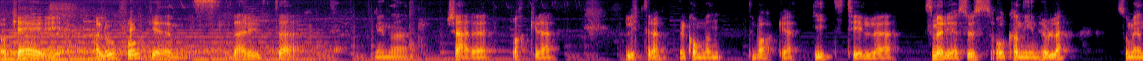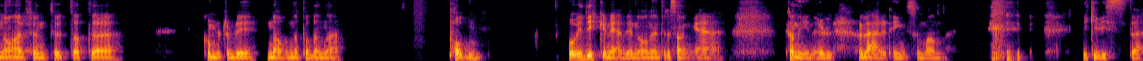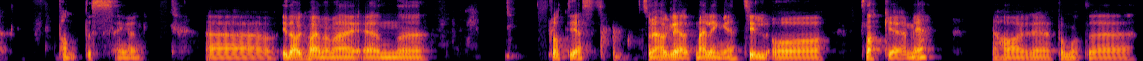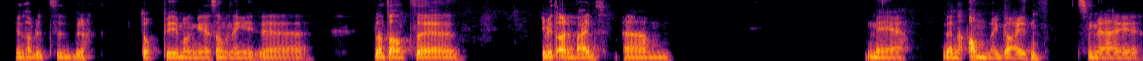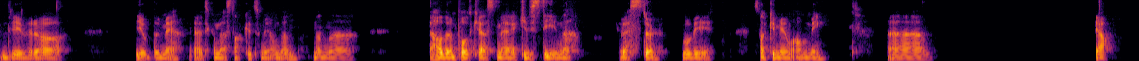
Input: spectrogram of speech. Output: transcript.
Ok. Hallo, folkens der ute. Mine kjære, vakre lyttere. Velkommen tilbake hit til uh, Smør-Jesus og Kaninhullet. Som jeg nå har funnet ut at uh, kommer til å bli navnet på denne podden. Hvor vi dykker ned i noen interessante kaninhull og lærer ting som man ikke visste fantes engang. Uh, I dag har jeg med meg en uh, flott gjest som jeg har gledet meg lenge til å snakke med. Jeg har uh, på en måte Hun har blitt brakt opp i mange sammenhenger, uh, blant annet uh, i mitt arbeid um, med denne ammeguiden som jeg driver og jobber med. Jeg vet ikke om jeg har snakket så mye om den, men uh, jeg hadde en podkast med Kristine Western hvor vi snakker mye om amming. Uh,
